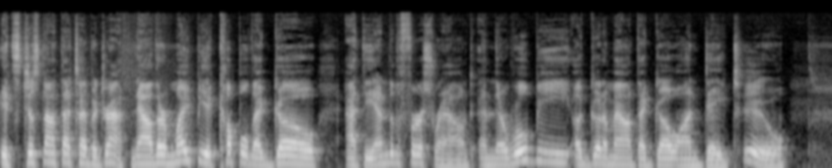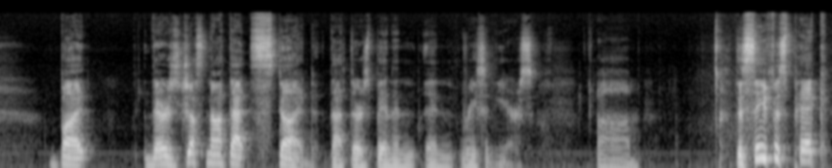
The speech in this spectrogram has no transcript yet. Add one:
it's just not that type of draft. Now, there might be a couple that go at the end of the first round, and there will be a good amount that go on day two, but there's just not that stud that there's been in, in recent years. Um, the safest pick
